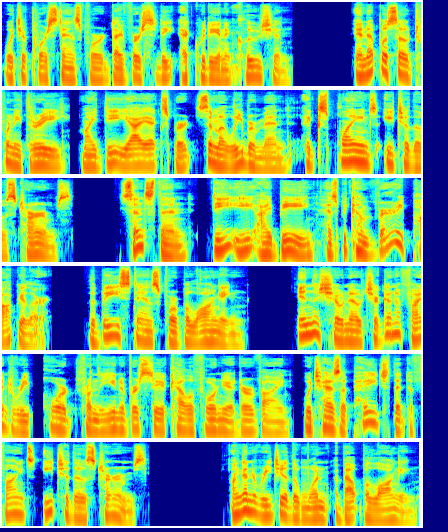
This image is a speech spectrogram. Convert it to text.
which of course stands for Diversity, Equity, and Inclusion. In episode 23, my DEI expert, Simma Lieberman, explains each of those terms. Since then, DEIB has become very popular the B stands for belonging. In the show notes, you're going to find a report from the University of California at Irvine, which has a page that defines each of those terms. I'm going to read you the one about belonging.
